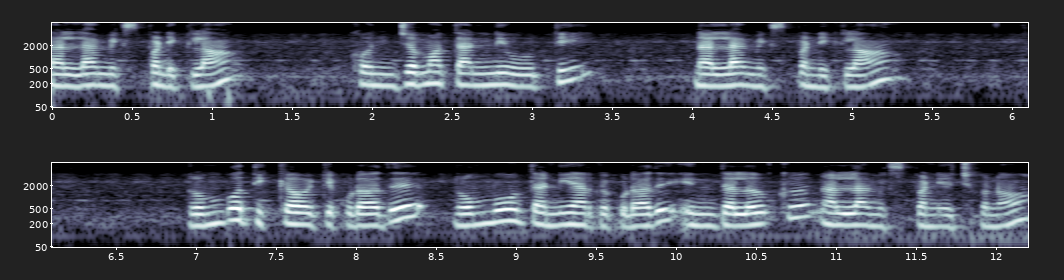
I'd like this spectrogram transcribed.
நல்லா மிக்ஸ் பண்ணிக்கலாம். கொஞ்சமாக தண்ணி ஊற்றி நல்லா மிக்ஸ் பண்ணிக்கலாம். ரொம்ப திக்காக வைக்கக்கூடாது ரொம்பவும் தண்ணியாக இருக்கக்கூடாது. இந்த அளவுக்கு நல்லா மிக்ஸ் பண்ணி வச்சுக்கணும்.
